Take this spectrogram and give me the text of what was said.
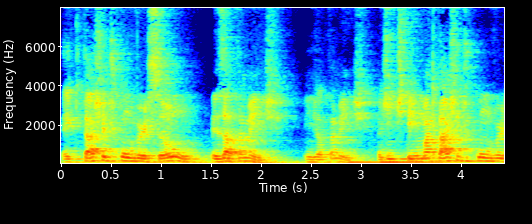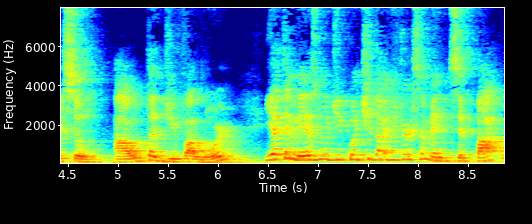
é que taxa de conversão, exatamente, exatamente. A gente tem uma taxa de conversão alta de valor e até mesmo de quantidade de orçamento. Você pa...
